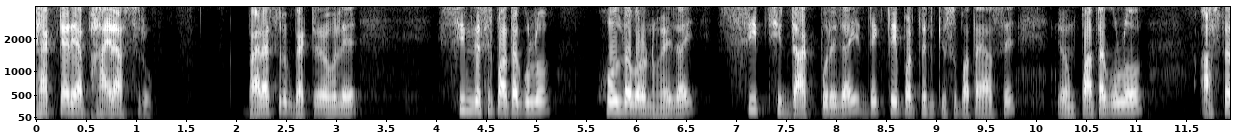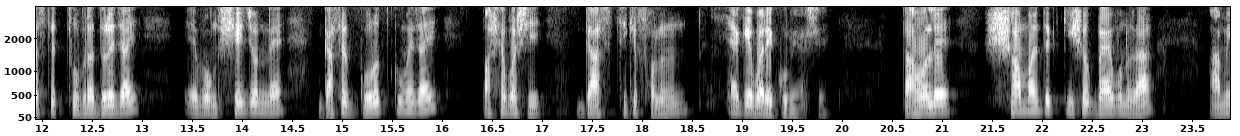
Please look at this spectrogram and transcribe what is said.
ব্যাকটেরিয়া ভাইরাস রোগ। ভাইরাস রোগ ব্যাকটেরিয়া হলে সিম গাছের পাতাগুলো হলদা বরণ হয়ে যায় সিট সিট দাগ পড়ে যায়, দেখতেই পারতেন কিছু পাতায় আছে এবং পাতাগুলো আস্তে আস্তে থুবড়া ধরে যায় এবং সেই জন্যে গাছের গ্রোথ কমে যায়, পাশাপাশি গাছ থেকে ফলন একেবারে কমে আসে। তাহলে সম্মানিত কৃষক ভাই বোনেরা, আমি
